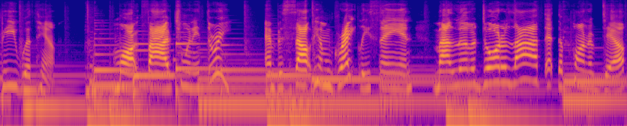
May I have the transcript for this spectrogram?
be with him. Mark 5:23 and besought him greatly saying, "My little daughter lieth at the point of death.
